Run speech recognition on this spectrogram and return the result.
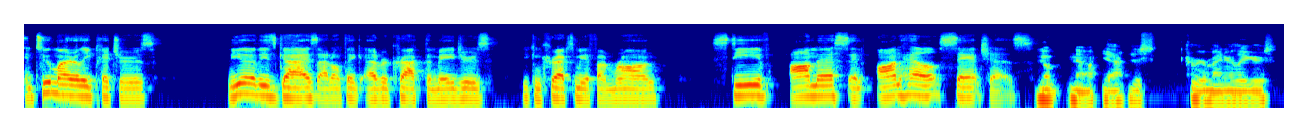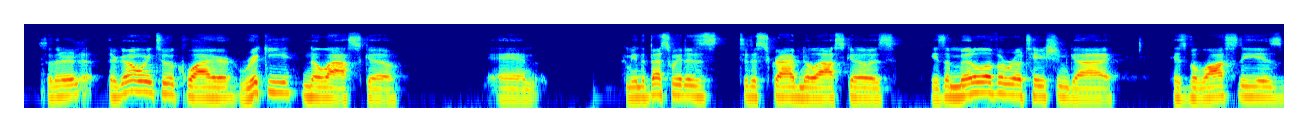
And two minor league pitchers. Neither of these guys, I don't think, ever cracked the majors. You can correct me if I'm wrong. Steve Ames and Angel Sanchez. No, No. Yeah. Just career minor leaguers. So they're they're going to acquire Ricky Nolasco, and I mean the best way to to describe Nolasco is he's a middle of a rotation guy His velocity is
